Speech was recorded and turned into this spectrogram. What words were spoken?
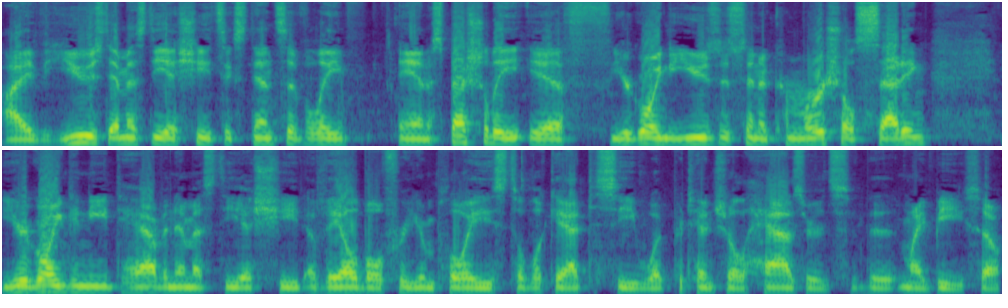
I've used MSDS sheets extensively, and especially if you're going to use this in a commercial setting, you're going to need to have an MSDS sheet available for your employees to look at to see what potential hazards that might be. So,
